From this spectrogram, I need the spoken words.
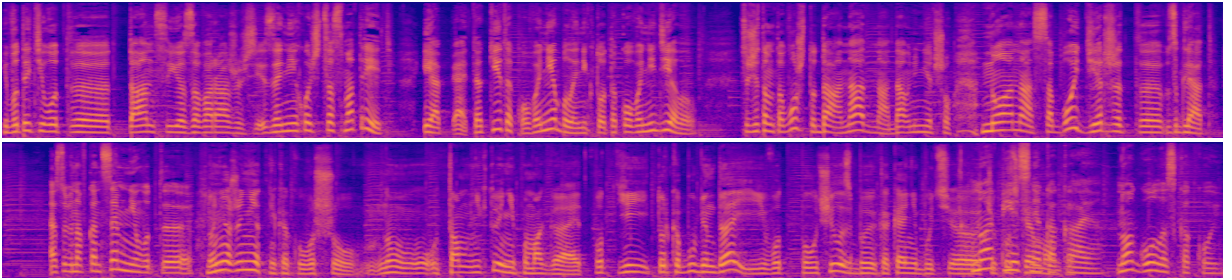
И вот эти вот э, танцы ее завораживающие, за ней хочется смотреть. И опять-таки такого не было, никто такого не делал. С учетом того, что да, она одна, да, у нее нет шоу, но она с собой держит э, взгляд. Особенно в конце мне вот... э, Но у нее же нет никакого шоу. Ну, там никто ей не помогает. Вот ей только бубен дай, и вот получилась бы какая-нибудь э, ну а песня манка. какая? Ну а голос какой?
